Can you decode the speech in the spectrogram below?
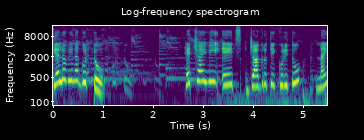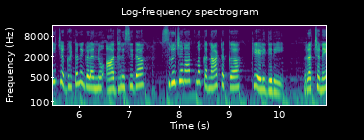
ಗೆಲುವಿನ ಗುಟ್ಟು. ಎಚ್ಐವಿ ಏಡ್ಸ್ ಜಾಗೃತಿ ಕುರಿತು ನೈಜ ಘಟನೆಗಳನ್ನು ಆಧರಿಸಿದ ಸೃಜನಾತ್ಮಕ ನಾಟಕ ಕೇಳಿದಿರಿ. ರಚನೆ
